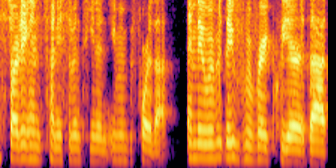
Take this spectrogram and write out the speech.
starting in 2017 and even before that and they were they were very clear that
